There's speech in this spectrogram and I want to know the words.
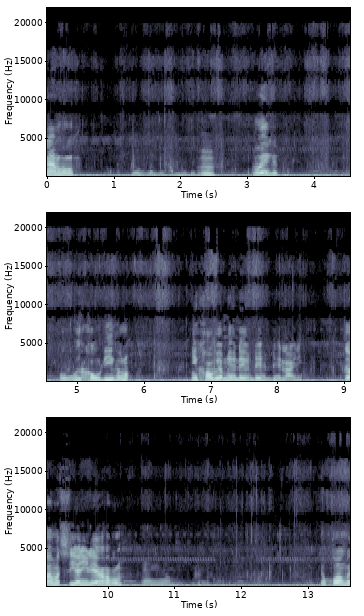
งามครับผมเดี๋ยวกันก็ทำอยู่เด้อืมโอ้ยก็โอ้ยเขาดีครับเนาะนี่เขาแบบเนี้ยได้ได้ได้หลายนี่แต่ว่ามาเสียนี่แล้วครับผมงามงามเจ้าของก็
